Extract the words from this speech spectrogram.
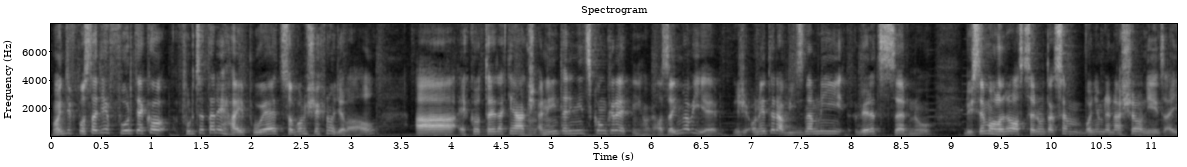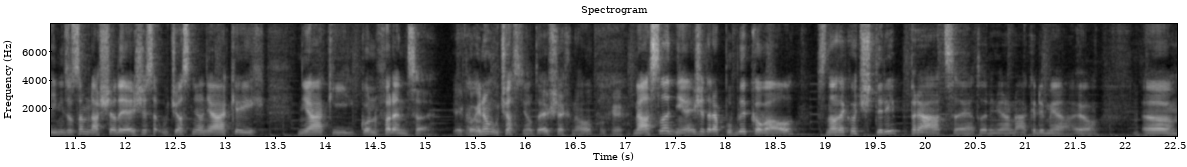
on tě v podstatě furt, jako, furt se tady hypuje, co on všechno dělal, a jako to je tak nějak, mm. a není tady nic konkrétního. A zajímavý je, že on je teda významný vědec CERNu. Když jsem ho hledal v CERNu, tak jsem o něm nenašel nic a jediný, co jsem našel, je, že se účastnil nějakých, nějaký konference. Jako Aha. jenom účastnil, to je všechno. Okay. Následně, že teda publikoval snad jako čtyři práce, to je na akademia, jo. Uh,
